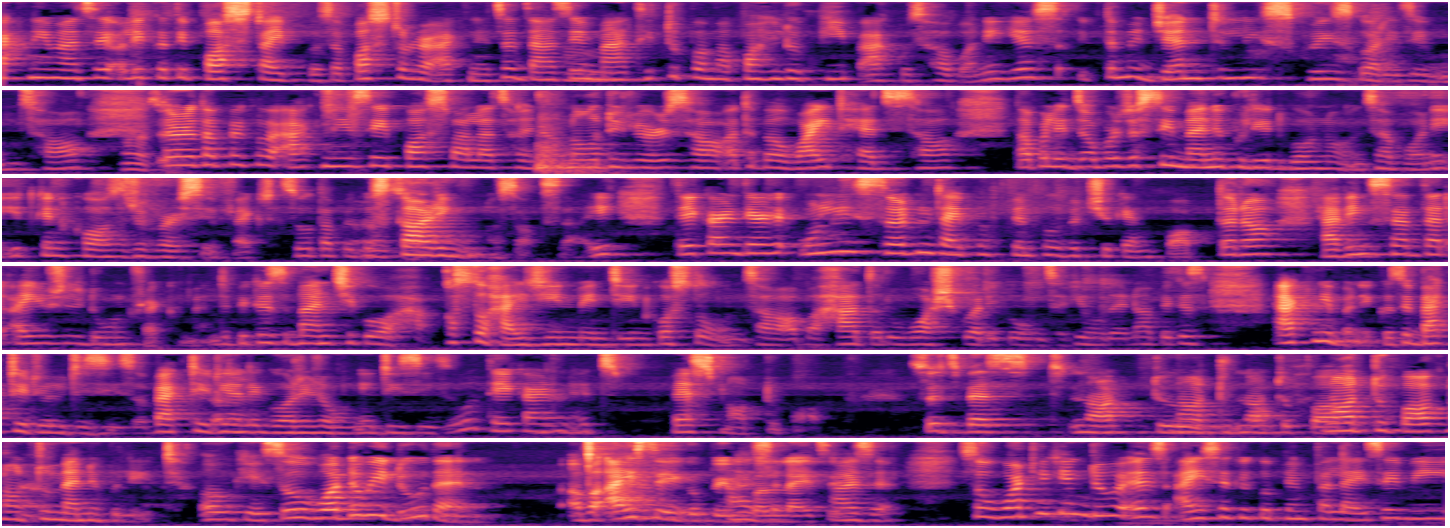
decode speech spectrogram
एक्नेमा चाहिँ अलिकति पस टाइपको छ pustular acne छ जहाँ चाहिँ माथि टुप्पोमा पहिलो पिप आएको छ भने यस एकदमै जेन्टली स्क्रिज गरे चाहिँ हुन्छ। तर तपाईँको एक्ने चाहिँ पसवाला छैन नोडुलर छ अथवा वाइट हेड्स छ तपाईँले जबरजस्ती मेनिपुलेट गर्नुहुन्छ भने it can cause reverse effect so तपाईँको स्कारिङ हुनसक्छ है। त्यही कारण there only certain type of pimple which you can pop तर having said that I usually don't recommend because मान्छेको कस्तो हाइजिन मेन्टेन कस्तो हुन्छ अब हातहरू वास गरेको हुन्छ कि हुँदैन बिकज एक्ने भनेको चाहिँ ब्याक्टेरियल डिजिज हो ब्याक्टेरियाले गरेर हुने डिजिज हो त्यही कारण it's best not to pop So it's best not to not to not pop. to pop. Not to pop, not to manipulate. Okay, so what do we do then? अब आइसकेको पिम्पललाई चाहिँ हजुर। So what you can do is आइसकेको पिम्पललाई चाहिँ we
